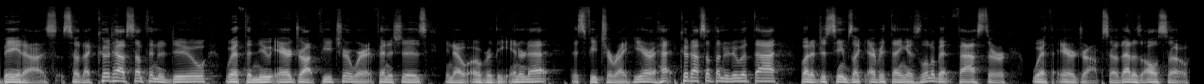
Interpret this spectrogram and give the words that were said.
betas. So that could have something to do with the new airdrop feature where it finishes, you know, over the internet. This feature right here it could have something to do with that, but it just seems like everything is a little bit faster with airdrop. So that is also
